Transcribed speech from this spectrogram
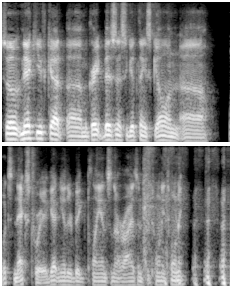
So Nick, you've got um, great business and good things going. Uh, what's next for you? Got any other big plans on the horizon for 2020?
